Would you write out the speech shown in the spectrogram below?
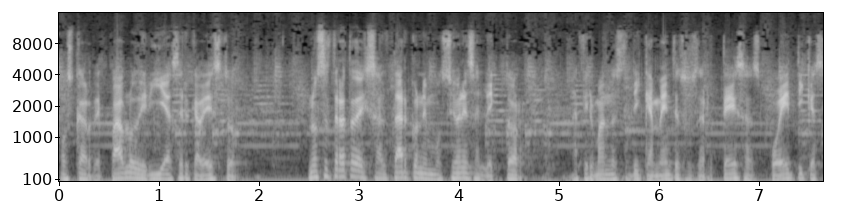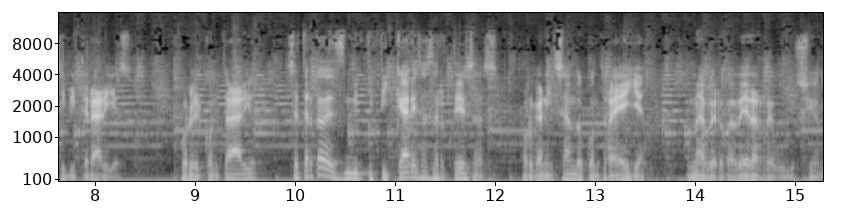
Oscar de Pablo diría acerca de esto, no se trata de exaltar con emociones al lector, afirmando estéticamente sus certezas poéticas y literarias. Por el contrario, se trata de desmitificar esas certezas, organizando contra ella una verdadera revolución.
